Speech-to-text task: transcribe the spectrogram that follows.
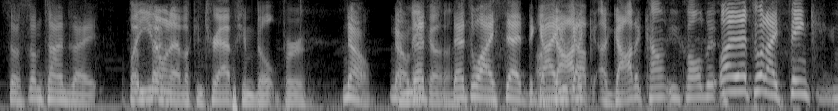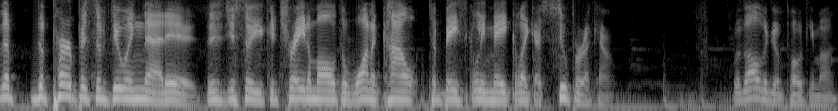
So sometimes I. But you don't have a contraption built for. No, no. That's a- that's why I said the guy who got a God account. You called it. well, that's what I think the the purpose of doing that is. Is just so you could trade them all to one account to basically make like a super account with all the good Pokemon.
